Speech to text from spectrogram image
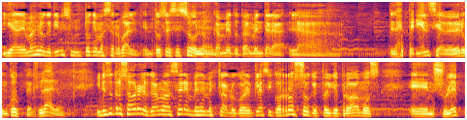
y además lo que tiene es un toque más herbal. Entonces eso Bien. nos cambia totalmente la, la, la experiencia de beber un cóctel. Claro. Y nosotros ahora lo que vamos a hacer, en vez de mezclarlo con el clásico rosso, que fue el que probamos en Julep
